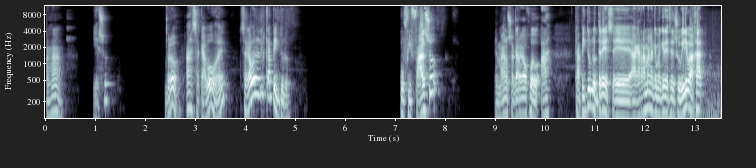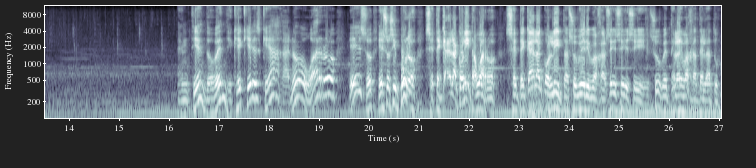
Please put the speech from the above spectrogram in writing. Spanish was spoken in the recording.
Ajá. ¿Y eso? Bro, ah, se acabó, ¿eh? Se acabó el capítulo. ¿Puffy falso? Hermano, se ha cargado el juego. Ah, capítulo 3. Eh, la que me crece. Subir y bajar. Entiendo, Bendy. ¿Qué quieres que haga, no, guarro? Eso, eso es impuro. Se te cae la colita, guarro. Se te cae la colita. Subir y bajar. Sí, sí, sí. Súbetela y bájatela tú.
